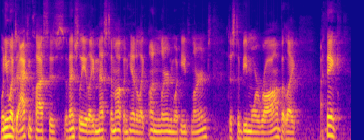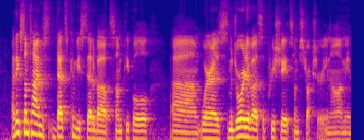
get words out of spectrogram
when he went to acting classes, eventually like messed him up, and he had to like unlearn what he'd learned just to be more raw. But like, I think I think sometimes that can be said about some people. Um, whereas the majority of us appreciate some structure, you know. I mean,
